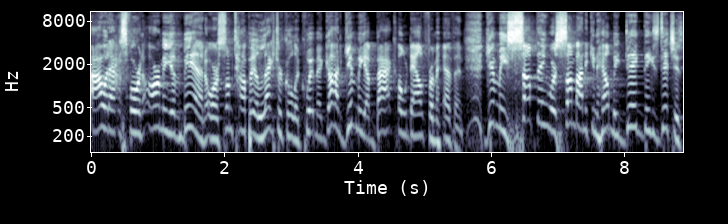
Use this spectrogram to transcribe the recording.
I would ask for an army of men or some type of electrical equipment. God, give me a backhoe down from heaven. Give me something where somebody can help me dig these ditches.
